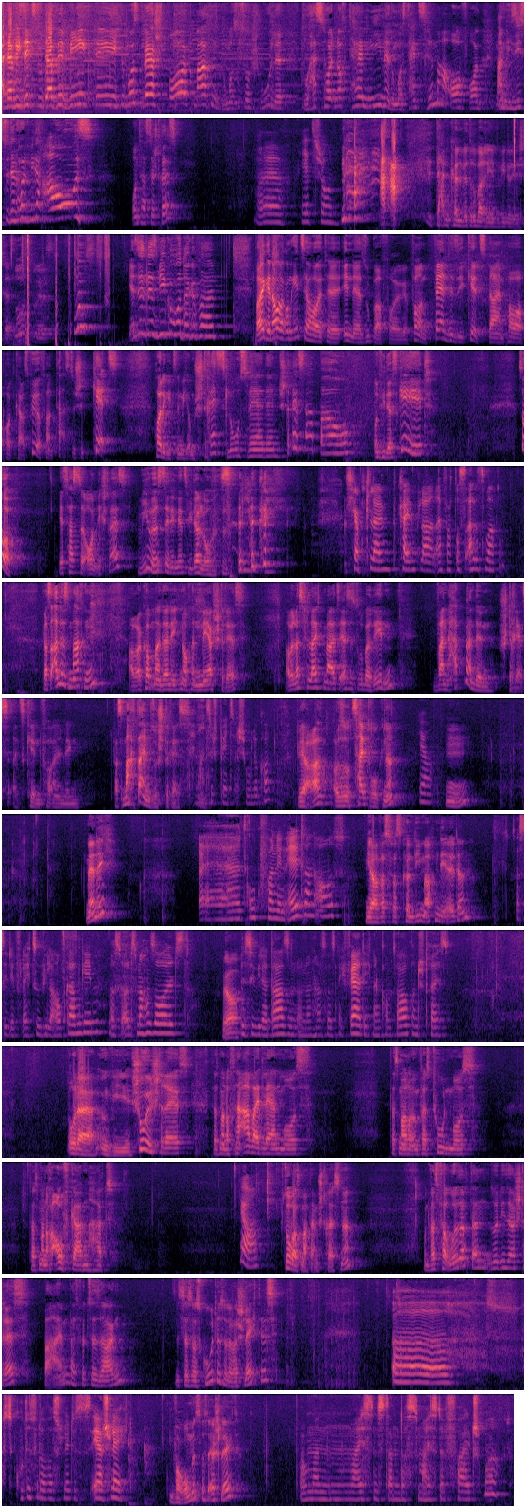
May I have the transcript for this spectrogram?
Alter, wie sitzt du da? Beweg dich! Du musst mehr Sport machen. Du musst zur Schule. Du hast heute noch Termine. Du musst dein Zimmer aufräumen. Mann, wie siehst du denn heute wieder aus? Und hast du Stress? Äh, jetzt schon. Dann können wir drüber reden, wie du den Stress loswirst. Jetzt ist mir das Mikro runtergefallen. Weil genau darum geht es ja heute in der Superfolge von Fantasy Kids, dein Power-Podcast für fantastische Kids. Heute geht es nämlich um Stress loswerden, Stressabbau und wie das geht. So, jetzt hast du ordentlich Stress. Wie wirst du den jetzt wieder los? Ich habe keinen ich hab keinen Plan. Einfach das alles machen. Das alles machen, aber kommt man da nicht noch in mehr Stress? Aber lass vielleicht mal als erstes drüber reden. Wann hat man denn Stress als Kind vor allen Dingen? Was macht einem so Stress? Wenn man zu spät zur Schule kommt. Ja, also so Zeitdruck, ne? Ja. Mehr nicht? Äh, Druck von den Eltern aus, Ja, was, was können die machen, die Eltern? dass sie dir vielleicht zu viele Aufgaben geben, was du alles machen sollst, Ja, bis sie wieder da sind und dann hast du es nicht fertig, dann kommst du auch in Stress. Oder irgendwie Schulstress, dass man noch von der Arbeit lernen muss, dass man noch irgendwas tun muss, dass man noch Aufgaben hat. Ja. Sowas macht einem Stress, ne? Und was verursacht dann so dieser Stress bei einem? Was würdest du sagen? Ist das was Gutes oder was Schlechtes? Äh, was Gutes oder was Schlechtes ist eher schlecht. Und warum ist das eher schlecht? Weil man meistens dann das meiste falsch macht.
